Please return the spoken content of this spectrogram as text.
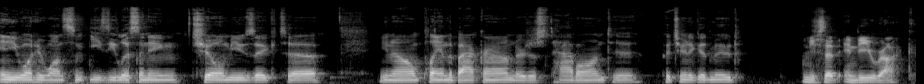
anyone who wants some easy listening, chill music to, you know, play in the background or just have on to put you in a good mood. And you said indie rock.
